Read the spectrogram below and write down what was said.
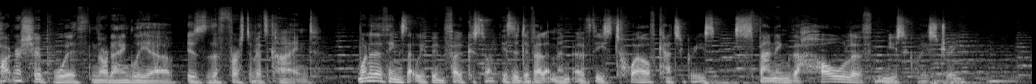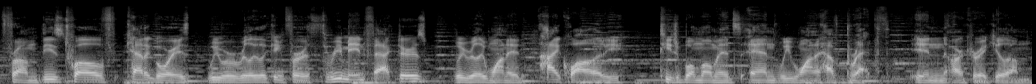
partnership with Nord Anglia is the first of its kind. One of the things that we've been focused on is the development of these 12 categories spanning the whole of musical history. From these 12 categories, we were really looking for three main factors. We really wanted high quality, teachable moments, and we want to have breadth in our curriculum.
